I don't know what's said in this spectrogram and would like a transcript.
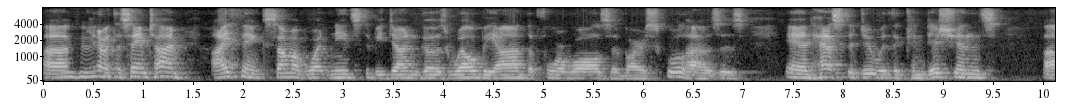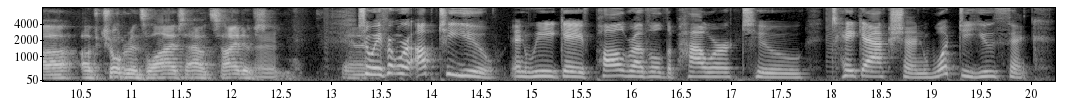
Uh, You know, at the same time, I think some of what needs to be done goes well beyond the four walls of our schoolhouses and has to do with the conditions uh, of children's lives outside of school. And- So, if it were up to you and we gave Paul Reville the power to take action, what do you think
